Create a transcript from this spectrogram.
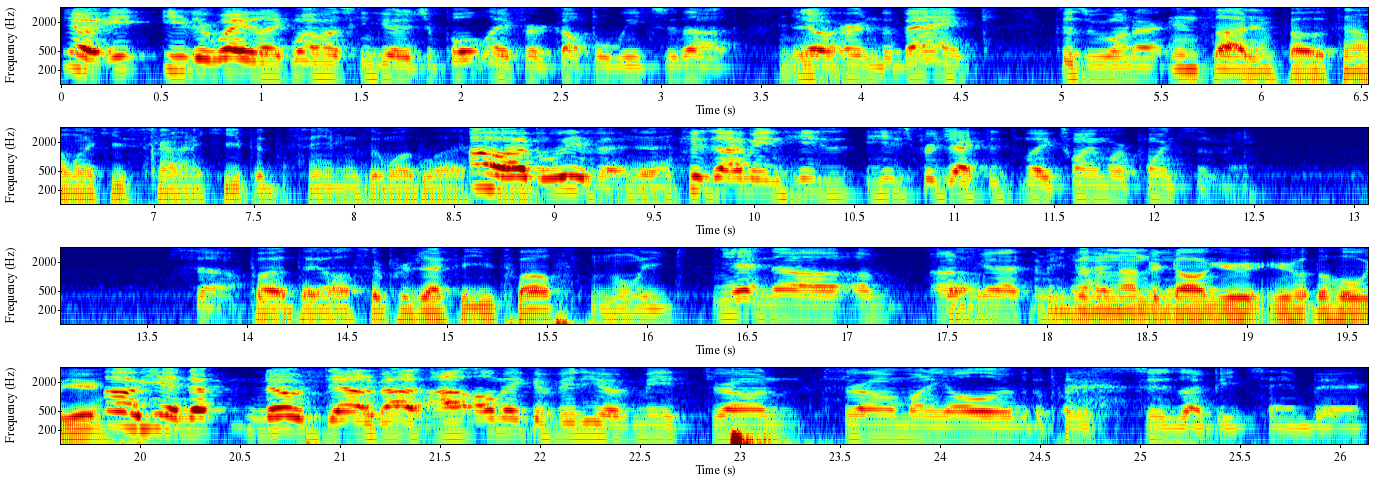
you know, either way, like one of us can go to Chipotle for a couple weeks without you know hurting the bank because we want our. Inside info. It sounded like he's trying to keep it the same as it was last. Oh, I believe it. Yeah. Because I mean, he's he's projected like twenty more points than me. So But they also projected you 12th in the league. yeah, no, I'm, So I'm gonna have to make. you've been an underdog your, your the whole year. Oh yeah, no, no doubt about it. I'll, I'll make a video of me throwing throwing money all over the place as soon as I beat Sam Bear.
